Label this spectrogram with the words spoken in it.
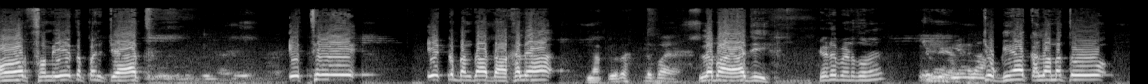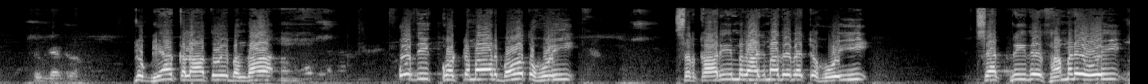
ਔਰ ਸਮੇਤ ਪੰਚਾਇਤ ਇੱਥੇ ਇੱਕ ਬੰਦਾ ਦਾਖਲ ਆ। ਲਬਾਇਆ। ਜੀ। ਕਿਹੜੇ ਪਿੰਡ ਤੋਂ ਨੇ? ਝੁੱਗੀਆਂ ਕਲਮ ਤੋਂ। ਝੁੱਗੀਆਂ ਕਲਾਂ। ਤੋਂ ਇਹ ਬੰਦਾ। ਉਹਦੀ ਕੁੱਟਮਾਰ ਬਹੁਤ ਹੋਈ। ਸਰਕਾਰੀ ਮੁਲਾਜ਼ਮਾਂ ਦੇ ਵਿੱਚ ਹੋਈ। ਸੈਕਟਰੀ ਦੇ ਸਾਹਮਣੇ ਹੋਈ।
